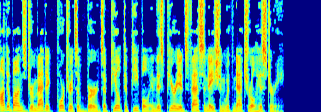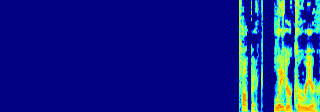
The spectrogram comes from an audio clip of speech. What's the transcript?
Audubon's dramatic portraits of birds appealed to people in this period's fascination with natural history. Later career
